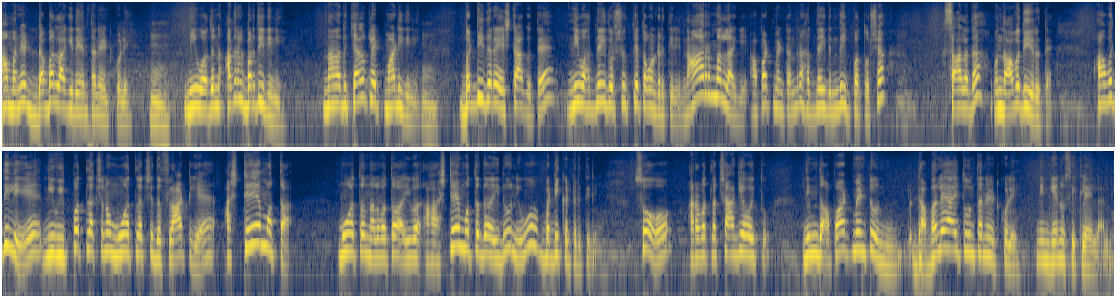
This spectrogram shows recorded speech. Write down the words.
ಆ ಮನೆ ಡಬಲ್ ಆಗಿದೆ ಅಂತಾನೆ ಇಟ್ಕೊಳ್ಳಿ. ನೀವು ಅದನ್ನ ಅದ್ರಲ್ಲಿ ಬರ್ದಿದ್ದೀನಿ. ನಾನು ಅದು ಕ್ಯಾಲ್ಕುಲೇಟ್ ಮಾಡಿದ್ದೀನಿ. ಬಡ್ಡಿ ದರ ಎಷ್ಟಾಗುತ್ತೆ? ನೀವು ಹದಿನೈದು ವರ್ಷಕ್ಕೆ ತೊಗೊಂಡಿರ್ತೀರಿ. ನಾರ್ಮಲ್ ಆಗಿ ಅಪಾರ್ಟ್ಮೆಂಟ್ ಅಂದರೆ ಹದಿನೈದರಿಂದ ಇಪ್ಪತ್ತು ವರ್ಷ ಸಾಲದ ಒಂದು ಅವಧಿ ಇರುತ್ತೆ. ಆ ಅವಧಿಲಿ ನೀವು ಇಪ್ಪತ್ತು ಲಕ್ಷನೋ ಮೂವತ್ತು ಲಕ್ಷದ ಫ್ಲಾಟ್ಗೆ ಅಷ್ಟೇ ಮೊತ್ತ ಮೂವತ್ತೋ ನಲ್ವತ್ತೋ ಐವ ಅಷ್ಟೇ ಮೊತ್ತದ ಇದು ನೀವು ಬಡ್ಡಿ ಕಟ್ಟಿರ್ತೀರಿ. ಸೊ ಅರವತ್ತು ಲಕ್ಷ ಆಗೇ ಹೋಯ್ತು. ನಿಮ್ಮದು ಅಪಾರ್ಟ್ಮೆಂಟು ಡಬಲೇ ಆಯಿತು ಅಂತಲೇ ಇಟ್ಕೊಳ್ಳಿ. ನಿಮಗೇನು ಸಿಕ್ಕಲೇ ಇಲ್ಲ ಅಲ್ಲಿ.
